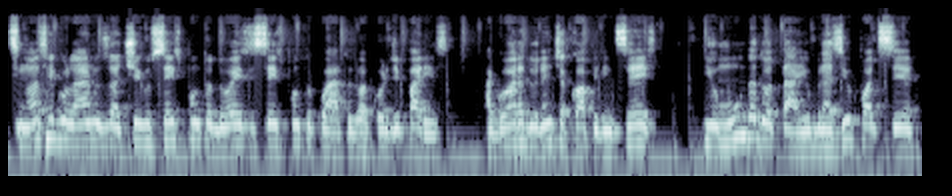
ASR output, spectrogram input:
se nós regularmos os artigos 6.2 e 6.4 do Acordo de Paris, agora durante a COP26, e o mundo adotar, e o Brasil pode ser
